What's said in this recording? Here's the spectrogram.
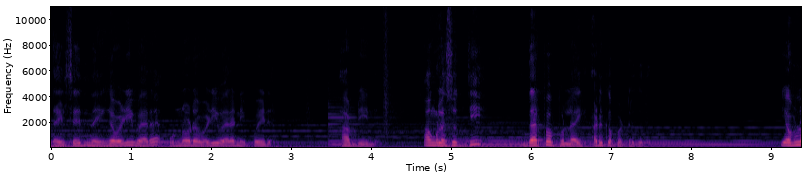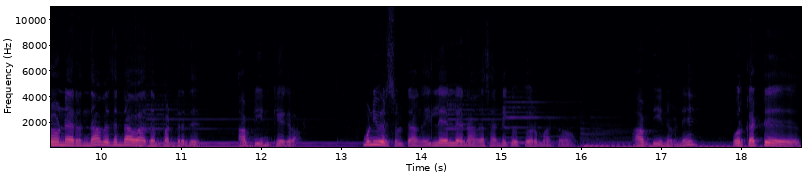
தயவுசெய்து நான் எங்கள் வழி வேற உன்னோட வழி வேற நீ போயிடு அப்படின்னு. அவங்கள சுற்றி தர்ப்ப புல்லாய் அடுக்கப்பட்டிருக்குது. எவ்வளோ நேரம் தான் விதண்டாவாதம் பண்ணுறது அப்படின்னு கேட்குறான் முனிவர் சொல்லிட்டாங்க இல்லை இல்லை நாங்கள் சண்டைக்கு ஒத்து வர மாட்டோம் அப்படின்னோடனே ஒரு கட்டு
